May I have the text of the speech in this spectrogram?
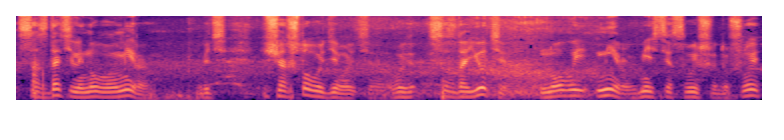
создателей нового мира. Ведь сейчас что вы делаете? Вы создаете новый мир вместе с высшей душой,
